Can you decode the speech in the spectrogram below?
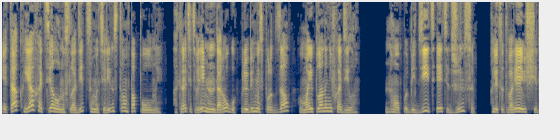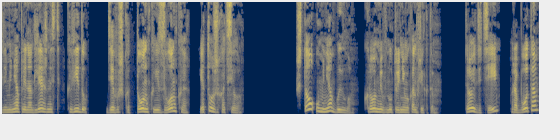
Итак, я хотела насладиться материнством по полной, а тратить время на дорогу в любимый спортзал в мои планы не входило. Но победить эти джинсы, олицетворяющие для меня принадлежность к виду девушка тонкая и звонкая, я тоже хотела. Что у меня было, кроме внутреннего конфликта? Трое детей, работа.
